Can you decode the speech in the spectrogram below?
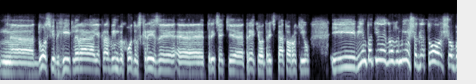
е, досвід Гітлера. Якраз він виходив з кризи е, 33-35 років, і він тоді зрозумів, що для того, щоб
